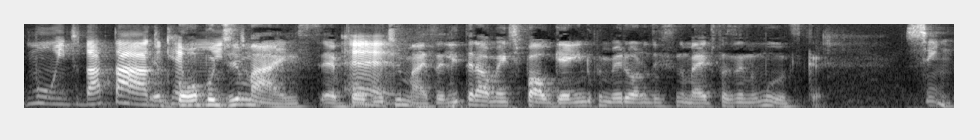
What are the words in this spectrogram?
muito datado. É que bobo é muito... demais, é bobo É. demais. É literalmente tipo alguém no primeiro ano do ensino médio fazendo música. Sim.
